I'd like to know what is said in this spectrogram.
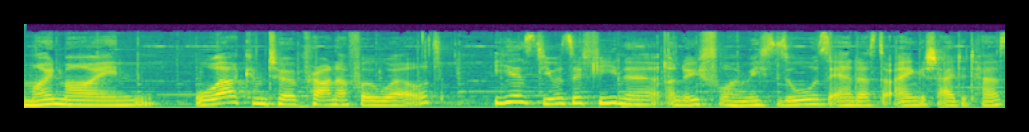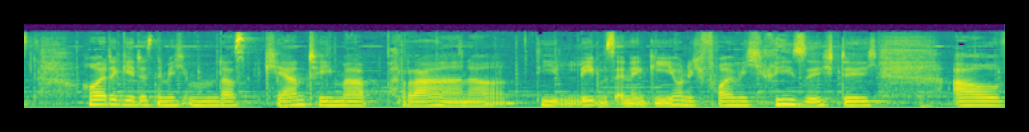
Moin Moin, welcome to a Pranaful World. Hier ist Josephine und ich freue mich so sehr, dass du eingeschaltet hast. Heute geht es nämlich um das Kernthema Prana, die Lebensenergie und ich freue mich riesig, dich auf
